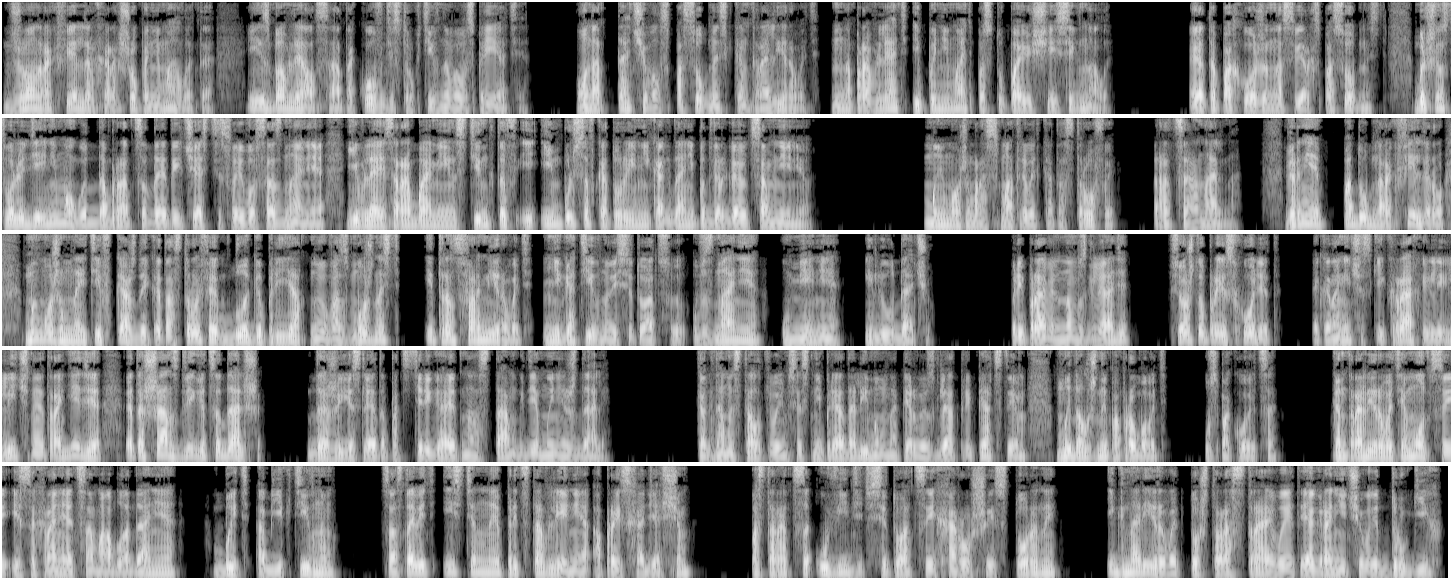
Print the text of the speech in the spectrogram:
Джон Рокфеллер хорошо понимал это и избавлялся от оков деструктивного восприятия. Он оттачивал способность контролировать, направлять и понимать поступающие сигналы. Это похоже на сверхспособность. Большинство людей не могут добраться до этой части своего сознания, являясь рабами инстинктов и импульсов, которые никогда не подвергают сомнению. Мы можем рассматривать катастрофы рационально. Вернее, подобно Рокфеллеру, мы можем найти в каждой катастрофе благоприятную возможность и трансформировать негативную ситуацию в знание, умение или удачу. При правильном взгляде все, что происходит, экономический крах или личная трагедия, это шанс двигаться дальше, даже если это подстерегает нас там, где мы не ждали. Когда мы сталкиваемся с непреодолимым на первый взгляд препятствием, мы должны попробовать успокоиться, контролировать эмоции и сохранять самообладание, быть объективным, составить истинное представление о происходящем, постараться увидеть в ситуации хорошие стороны, игнорировать то, что расстраивает и ограничивает других,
